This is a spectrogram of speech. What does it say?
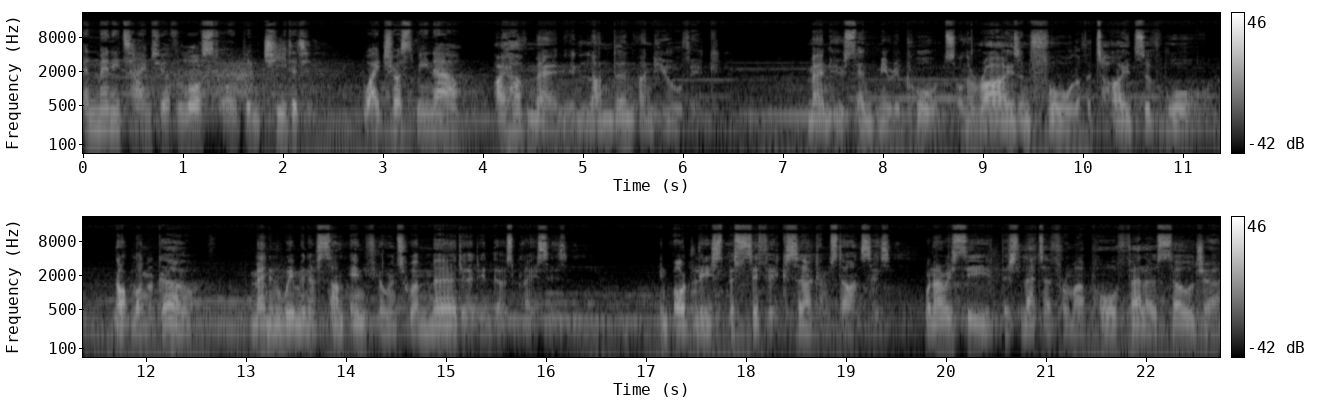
and many times you have lost or been cheated. Why trust me now? I have men in London and Jorvik. Men who send me reports on the rise and fall of the tides of war. Not long ago, men and women of some influence were murdered in those places. In oddly specific circumstances. When I received this letter from our poor fellow soldier,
